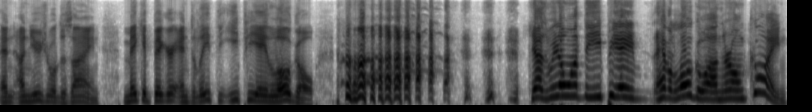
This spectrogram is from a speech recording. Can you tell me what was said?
an unusual design, make it bigger and delete the EPA logo. Because we don't want the EPA to have a logo on their own coin.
